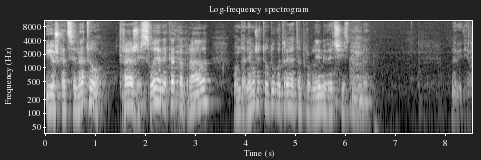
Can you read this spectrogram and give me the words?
i još kad se na to traži svoja nekakva prava, onda ne može to dugo trajati, a problemi već izbiju na, na vidjelo.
